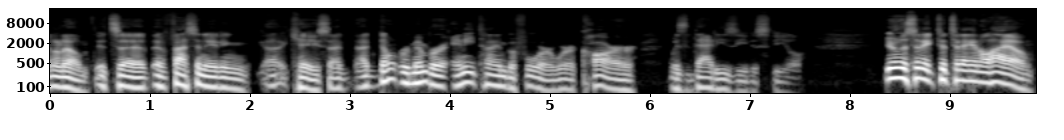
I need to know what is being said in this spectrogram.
I don't know. It's a, a fascinating uh, case. I, I don't remember any time before where a car was that easy to steal. You're listening to Today in Ohio.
